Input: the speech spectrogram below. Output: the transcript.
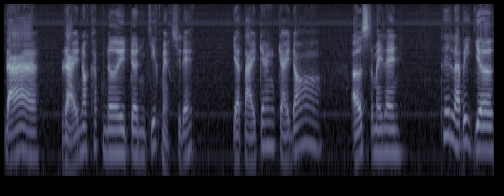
đã rải nó khắp nơi trên chiếc Mercedes và tại trang trại đó ở Smayland. Thế là bây giờ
